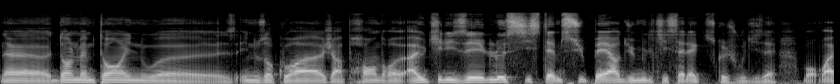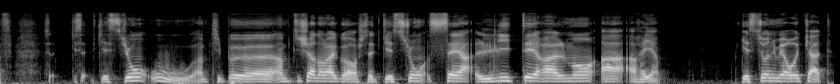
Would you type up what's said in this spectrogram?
dans le même temps, ils nous, ils nous encouragent à prendre, à utiliser le système super du multi-select, ce que je vous disais. Bon, bref, cette question, ou un petit peu, un petit chat dans la gorge, cette question sert littéralement à rien. Question numéro 4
